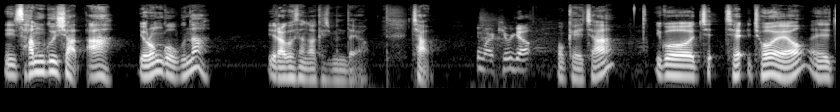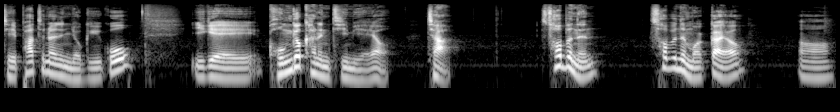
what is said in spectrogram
이 3구샷 아 이런 거구나 이라고 생각하시면 돼요. 자. 오케이 자 이거 제, 제 저예요. 예, 제 파트너는 여기고 이게 공격하는 팀이에요. 자 서브는 서브는 뭘까요? 어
